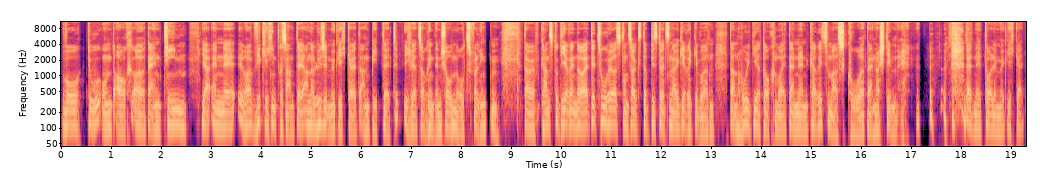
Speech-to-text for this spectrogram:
wo du und auch äh, dein Team ja eine äh, wirklich interessante Analysemöglichkeit anbietet. Ich werde es auch in den Show Notes verlinken. Da kannst du dir, wenn du heute zuhörst und sagst, da bist du jetzt neugierig geworden, dann hol dir doch mal deinen Charisma-Score deiner Stimme. eine tolle Möglichkeit.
